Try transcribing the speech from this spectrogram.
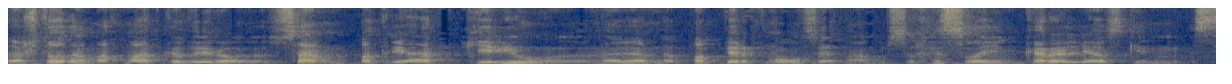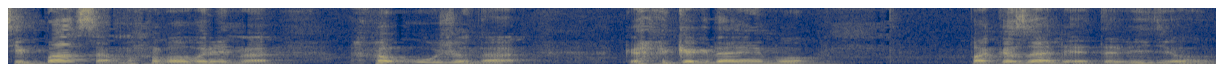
Да что там Ахмад Кадыров, сам патриарх Кирилл, наверное, поперхнулся там своим королевским сибасом во время ужина, когда ему показали это видео.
